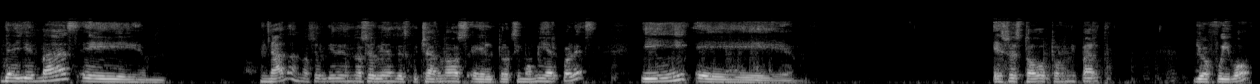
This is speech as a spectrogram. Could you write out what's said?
de ahí en más, eh, nada, no se olviden, no se olviden de escucharnos el próximo miércoles. Y eh, eso es todo por mi parte. Yo fui Bo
